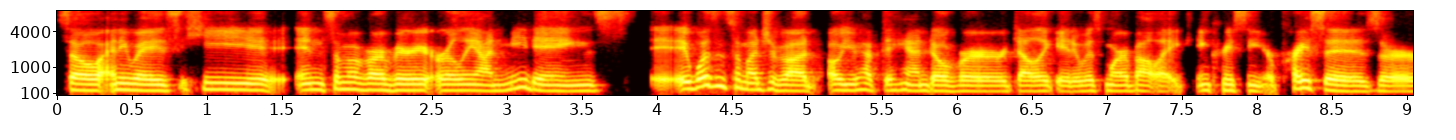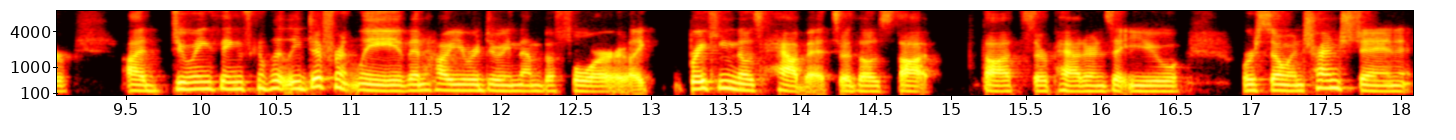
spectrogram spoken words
So anyways, he in some of our very early on meetings, it wasn't so much about oh you have to hand over delegate it was more about like increasing your prices or uh, doing things completely differently than how you were doing them before, like breaking those habits or those thought thoughts or patterns that you were so entrenched in,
